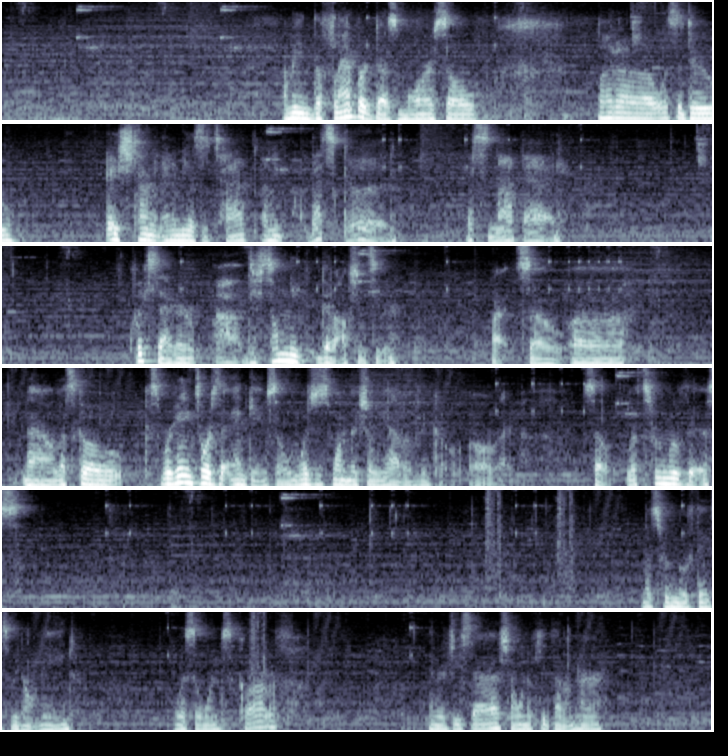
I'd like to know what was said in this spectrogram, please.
I mean, the Flamber does more, so... But, uh, what's it do? Each time an enemy is attacked? I mean, that's good. That's not bad. Quick Stagger. Oh, there's so many good options here. Alright, so, uh... Now, let's go... Because we're getting towards the end game, so we just want to make sure we have everything covered. Alright. So, let's remove this. Let's remove things we don't need. Whistle Wind Scarf. Energy Sash. I want to keep that on her.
